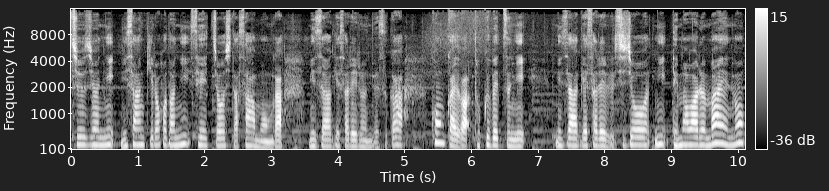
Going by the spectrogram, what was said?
中旬に23キロほどに成長したサーモンが水揚げされるんですが今回は特別に水揚げされる市場に出回る前の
